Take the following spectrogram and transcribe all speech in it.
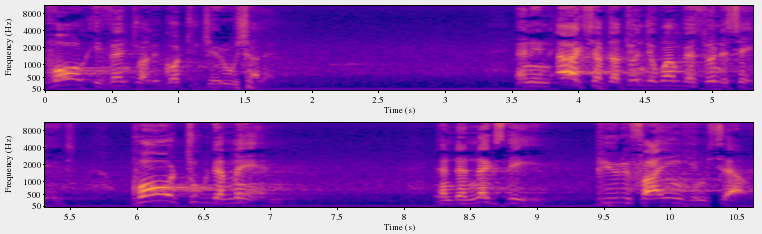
Paul eventually got to Jerusalem. And in Acts chapter 21, verse 26, Paul took the men and the next day, purifying himself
